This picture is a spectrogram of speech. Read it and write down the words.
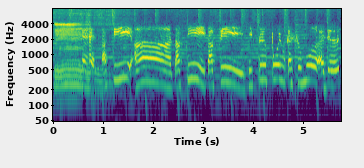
Hmm. Kan? Tapi ah tapi tapi kita pun kan semua ada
